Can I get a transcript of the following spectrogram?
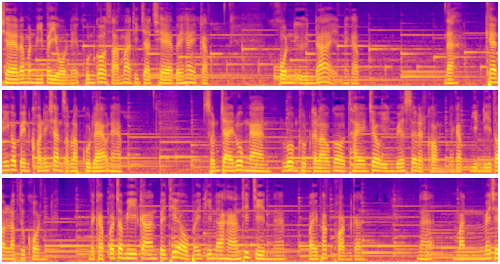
แชร์แล้วมันมีประโยชน์เนี่ยคุณก็สามารถที่จะแชร์ไปให้กับ คนอื่นได้นะครับนะแค่นี้ก็เป็นคอนเน t ชันสำหรับคุณแล้วนะครับ สนใจร่วมงานร่วมทุนกับเราก็ thaiangelinvestor.com นะครับยินดีต้อนรับทุกคนนะครับก็จะมีการไปเที่ยวไปกินอาหารที่จีนนะครับไปพักผ่อนกันนะฮะมันไม่ใช่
